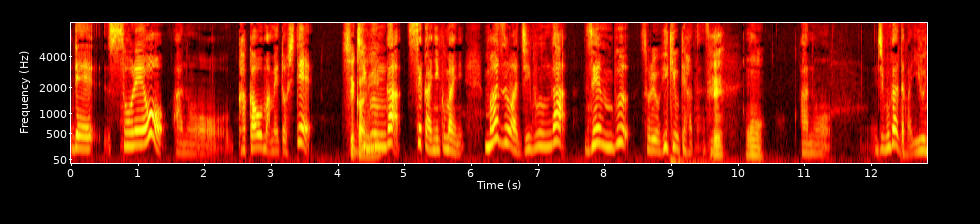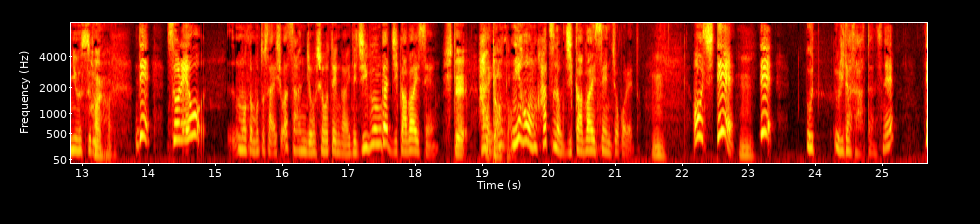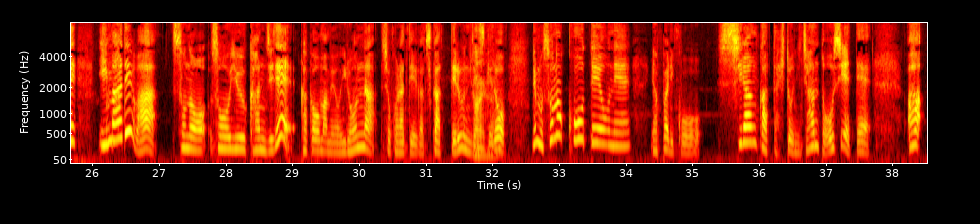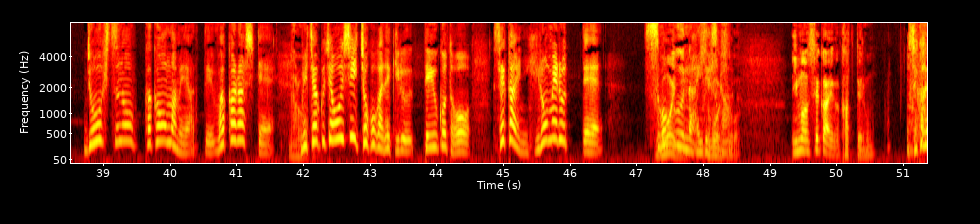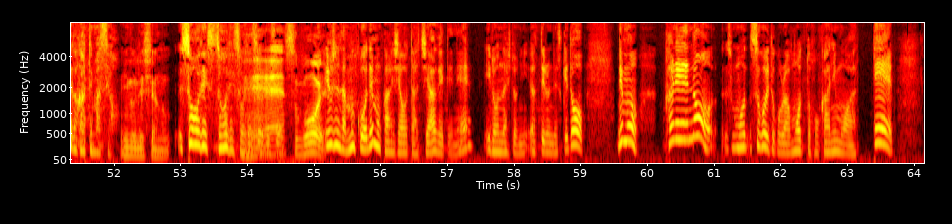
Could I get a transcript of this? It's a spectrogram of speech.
で、それを、あの、カカオ豆として、自世界に？分が、世界に行く前に、まずは自分が全部、それを引き受けはったんですよ。え、おうあの、自分がだから輸入する。はいはい。で、それを、もともと最初は三条商店街で自分が自家焙煎。して、はい。日本初の自家焙煎チョコレートうん。をして、うん。で、う、売り出さはったんですね。で、今では、その、そういう感じで、カカオ豆をいろんなショコラティエが使ってるんですけど、はいはでもその工程をね、やっぱりこう、知らんかった人にちゃんと教えて、あ、上質のカカオ豆やって分からして。めちゃくちゃ美味しいチョコができるっていうことを世界に広めるって、すごくないですか？今、世界が勝ってるん世界が勝ってますよ。インドネシアの。そうです、そうです、そうです、そうです。すごい。吉野さん、向こうでも会社を立ち上げてね、いろんな人にやってるんですけど、でも、彼の、も、すごいところはもっと他にもあって、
